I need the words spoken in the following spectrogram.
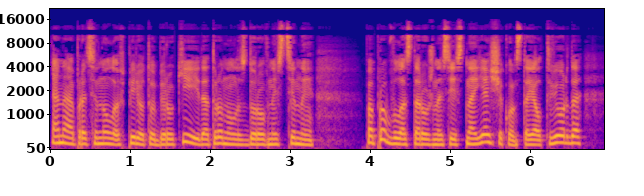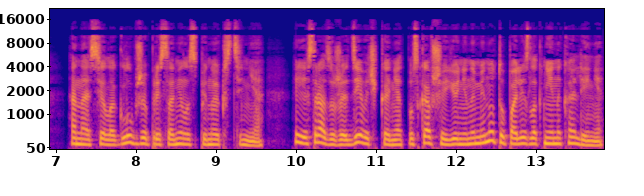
Она протянула вперед обе руки и дотронулась до ровной стены. Попробовала осторожно сесть на ящик, он стоял твердо. Она села глубже, прислонила спиной к стене. И сразу же девочка, не отпускавшая ее ни на минуту, полезла к ней на колени.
